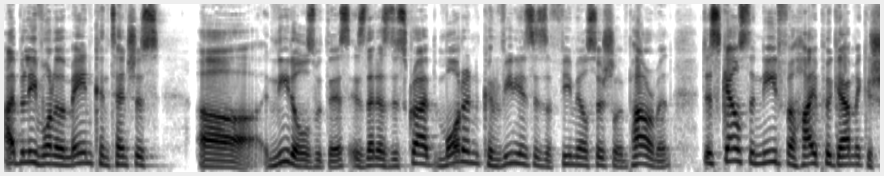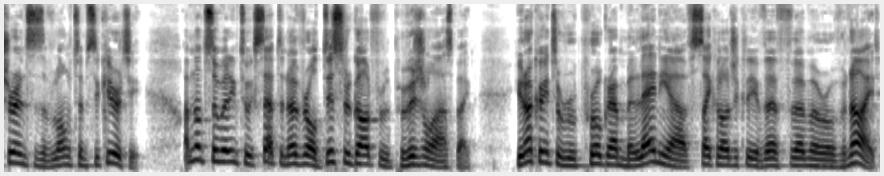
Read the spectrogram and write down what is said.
I believe one of the main contentious uh, needles with this is that, as described, modern conveniences of female social empowerment discounts the need for hypergamic assurances of long term security. I'm not so willing to accept an overall disregard for the provisional aspect. You're not going to reprogram millennia of psychologically of their firmware overnight.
